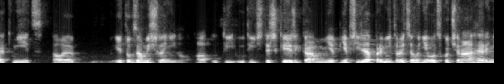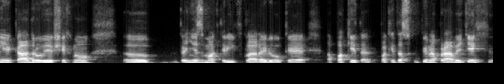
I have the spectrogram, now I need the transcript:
jak nic, ale je to k zamyšlení. No. A u té u čtyřky říkám, mně, mně přijde první trojice hodně odskočená herně, kádrově, všechno, uh, penězma, který vkládají do hokeje a pak je, ta, pak je ta skupina právě těch uh,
